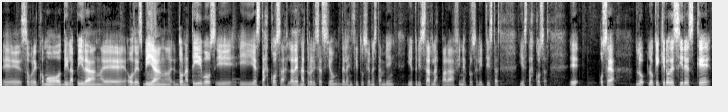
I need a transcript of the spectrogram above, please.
eh, sobre cómo dilapidan eh, o desvían donativos y, estas cosas, la desnaturalización de las instituciones también y utilizarlas para fines proselitistas y estas cosas. o sea, lo, lo, que quiero decir es que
